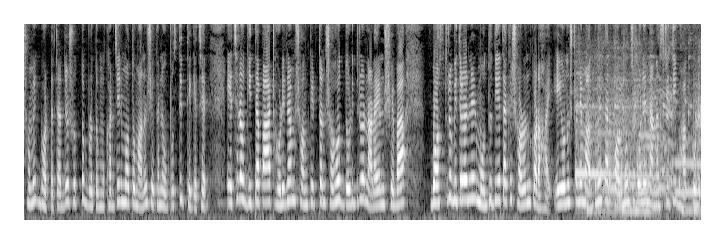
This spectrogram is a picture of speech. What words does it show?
শ্রমিক ভট্টাচার্য সত্যব্রত মুখার্জির মতো মানুষ এখানে উপস্থিত থেকেছেন। এছাড়াও গীতা পাঠ, হরিনাম, সংকীর্তন সহ দরিদ্র নারায়ণ সেবা, বস্ত্র বিতরণের মধ্য দিয়ে তাকে স্মরণ করা হয়। এই অনুষ্ঠানের মাধ্যমে তার কর্মজীবনের নানা স্মৃতি ভাগ করে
